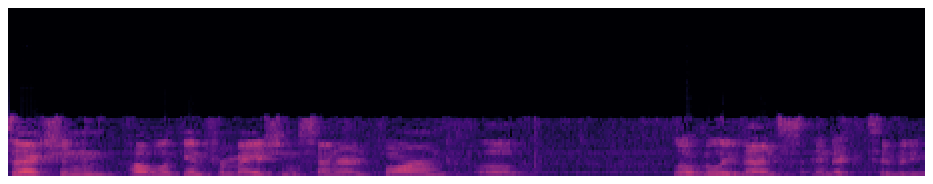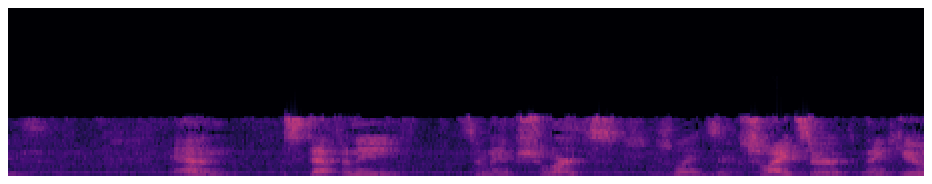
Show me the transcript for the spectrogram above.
section Public Information Center informed of local events and activities. And Stephanie, is her name Schwartz? Schweitzer. Schweitzer, thank you,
